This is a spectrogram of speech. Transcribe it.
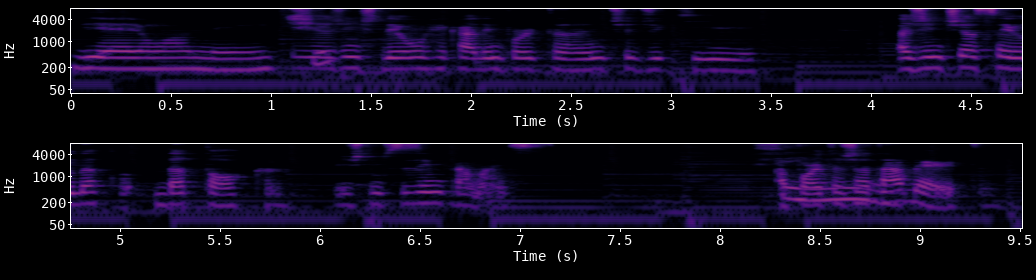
vieram à mente. E a gente deu um recado importante de que a gente já saiu da, da toca. A gente não precisa entrar mais. A Sim, porta já tá aberta.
